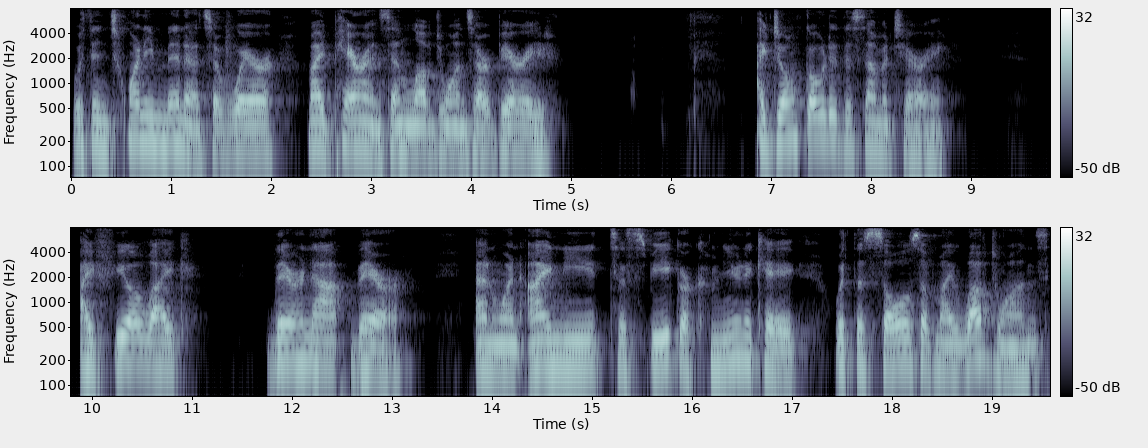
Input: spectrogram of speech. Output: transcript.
within 20 minutes of where my parents and loved ones are buried. I don't go to the cemetery. I feel like they're not there. And when I need to speak or communicate with the souls of my loved ones,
